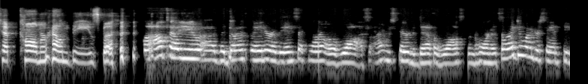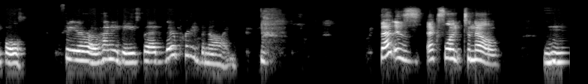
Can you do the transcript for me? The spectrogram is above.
kept calm around bees, but well, I'll tell you, uh, the Darth Vader of the insect world are wasps. I'm scared to death of wasps and hornets, so I do understand people's fear of honeybees, but they're pretty benign. that is excellent to know. Mm-hmm.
